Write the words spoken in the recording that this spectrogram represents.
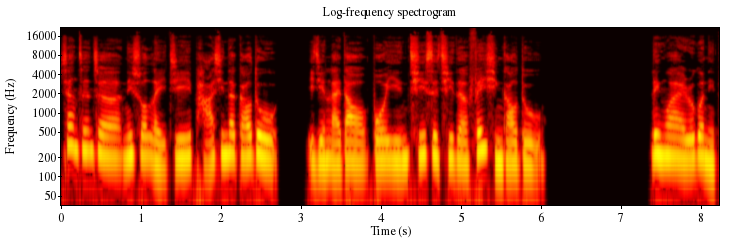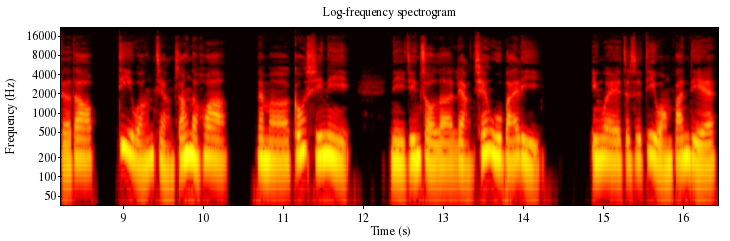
象征着你所累积爬行的高度。已经来到波音七四七的飞行高度。另外，如果你得到帝王奖章的话，那么恭喜你，你已经走了两千五百里，因为这是帝王斑蝶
